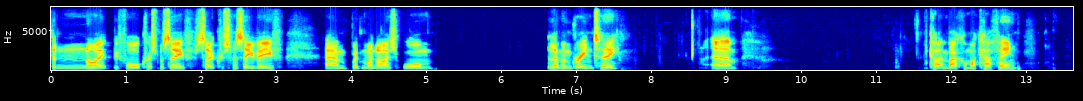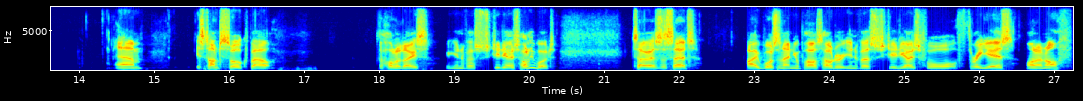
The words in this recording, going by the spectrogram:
the night before Christmas Eve, so Christmas Eve Eve, um, with my nice warm lemon green tea. Um, cutting back on my caffeine. Um, it's time to talk about the holidays at Universal Studios Hollywood. So, as I said, I was an annual pass holder at Universal Studios for three years, on and off,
